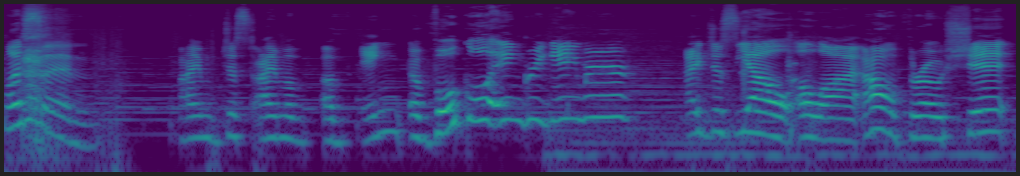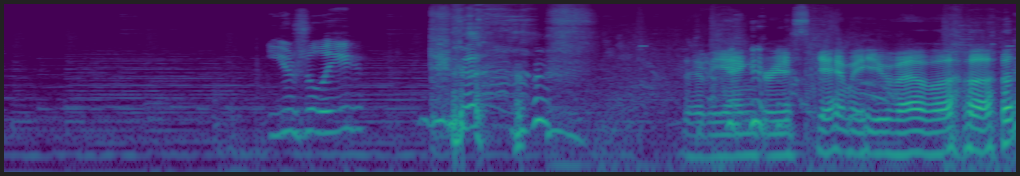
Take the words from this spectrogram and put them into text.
Listen, I'm just I'm a a, ang- a vocal angry gamer. I just yell a lot. I don't throw shit. Usually. They're the angriest gamer you've ever heard.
